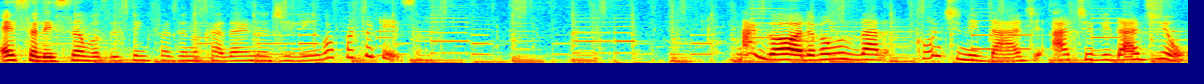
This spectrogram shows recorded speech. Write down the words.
Essa lição vocês têm que fazer no caderno de língua portuguesa. Agora vamos dar continuidade à atividade 1.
